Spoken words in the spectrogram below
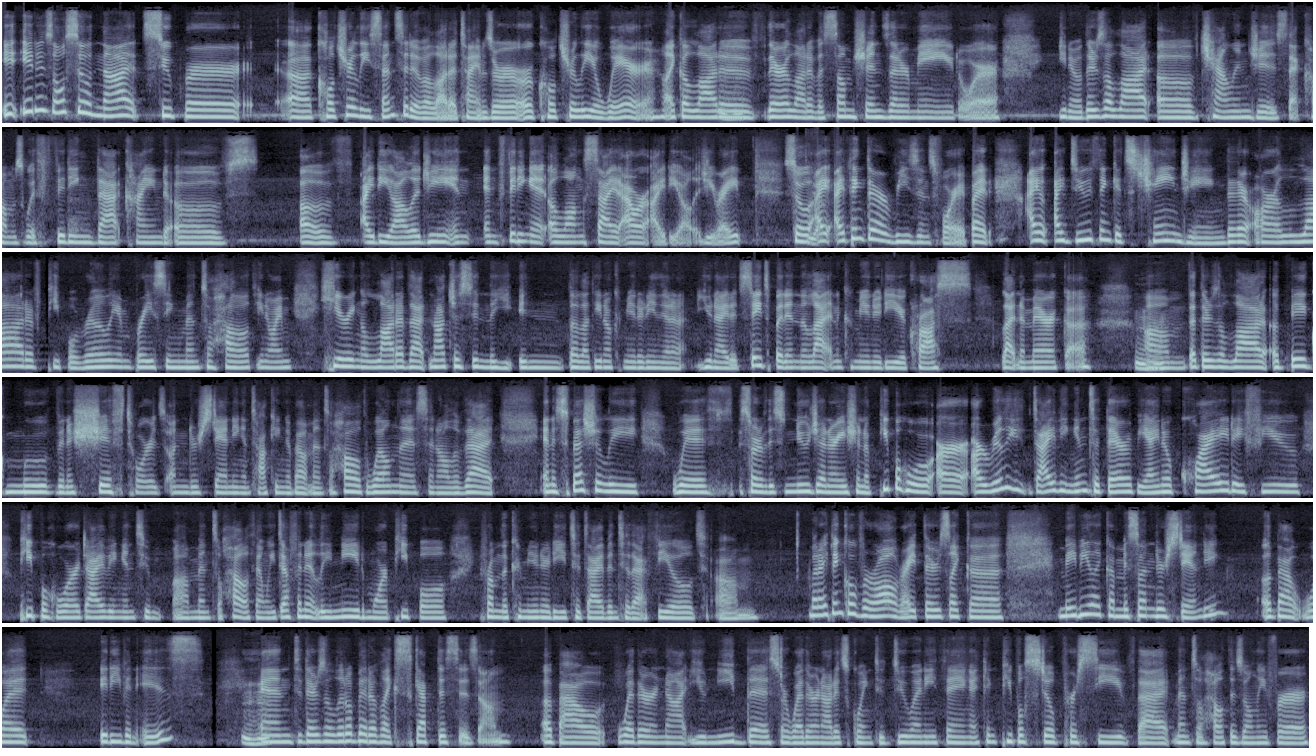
it, it is also not super uh, culturally sensitive a lot of times or, or culturally aware like a lot mm-hmm. of there are a lot of assumptions that are made or you know there's a lot of challenges that comes with fitting that kind of of ideology and, and fitting it alongside our ideology, right? So yeah. I, I think there are reasons for it, but I, I do think it's changing. There are a lot of people really embracing mental health. You know, I'm hearing a lot of that, not just in the in the Latino community in the United States, but in the Latin community across Latin America. Mm-hmm. Um, that there's a lot, a big move and a shift towards understanding and talking about mental health, wellness, and all of that. And especially with sort of this new generation of people who are are really diving into therapy. I know quite a few people who are diving into uh, mental health, and we definitely need more people from the community to dive into that field. Um, but I think overall, right, there's like a maybe like a misunderstanding about what it even is. Mm-hmm. And there's a little bit of like skepticism about whether or not you need this or whether or not it's going to do anything. I think people still perceive that mental health is only for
